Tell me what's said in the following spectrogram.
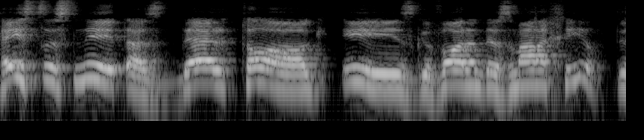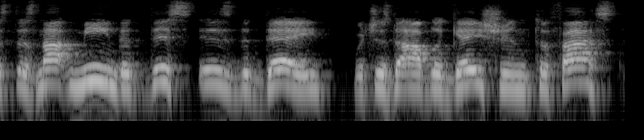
heißt es nicht, as der Tag is geworden des Manachiyov. This does not mean that this is the day which is the obligation to fast.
